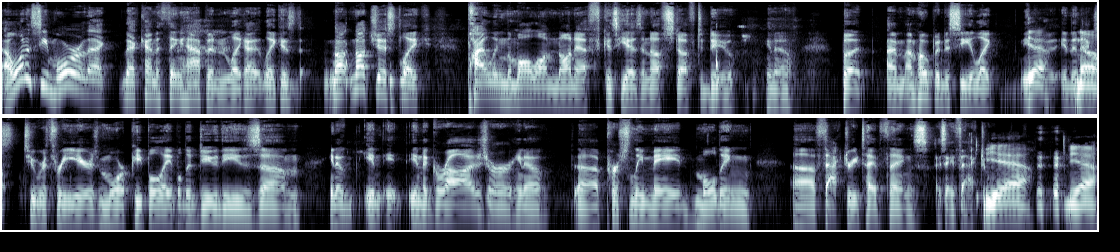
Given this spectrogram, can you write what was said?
I want to see more of that that kind of thing happen. Like, I like is not not just like piling them all on non F because he has enough stuff to do, you know. But I'm I'm hoping to see like Yeah. know, in the No. next two or three years more people able to do these um you know in in, a garage or you know uh, personally made molding uh, factory type things. I say factory. Yeah, yeah.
